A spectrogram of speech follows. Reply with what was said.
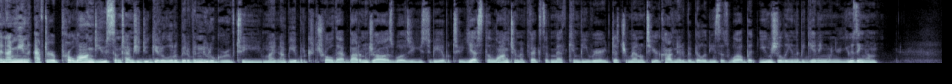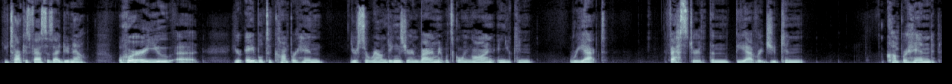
And I mean, after prolonged use, sometimes you do get a little bit of a noodle groove to you. You might not be able to control that bottom jaw as well as you used to be able to. Yes, the long term effects of meth can be very detrimental to your cognitive abilities as well. But usually in the beginning, when you're using them, you talk as fast as I do now, or you uh, you're able to comprehend your surroundings, your environment, what's going on, and you can react faster than the average. You can comprehend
